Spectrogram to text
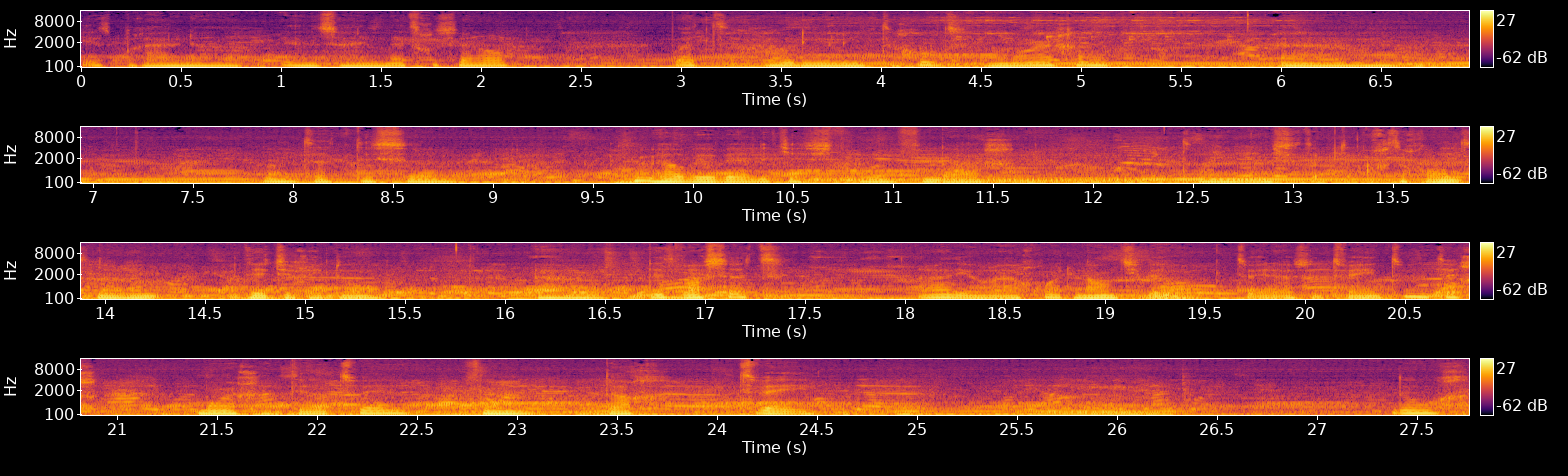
Tjeerd Bruyne en zijn metgezel. Dat houden jullie te goed morgen. Ehm, want het is eh, wel weer belletjes voor vandaag. Dan zit op de achtergrond naar een didgeridoo. Ehm, dit was het. Radio Ruigoord Landjewil 2022. Morgen deel 2 van dag 2. Doeg.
